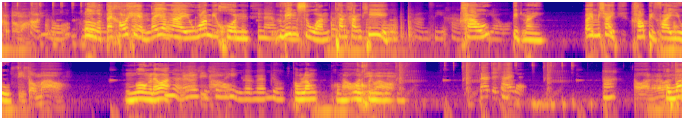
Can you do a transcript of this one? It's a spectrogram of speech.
ข้าวต้มเหรอตอนที่ฮัลโหลเออ แต่เขาเห็นได้ยังไงว่ามีคนวิ่งสวนทั้งทั้งๆที่ ผ่านสีขาวเขาดียวอะปิดไมค์เอ้ยไม่ใช่ เขาปิดไฟอยู่ สีส้มเปล่า งงแล้วอะเหลือได้สีส้มเห็นแบบแบบๆอยู่ผมลองผมโหวตคนนี้แล้วกันน่าจะใช่แหละเอาอ่านได้ผมว่า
